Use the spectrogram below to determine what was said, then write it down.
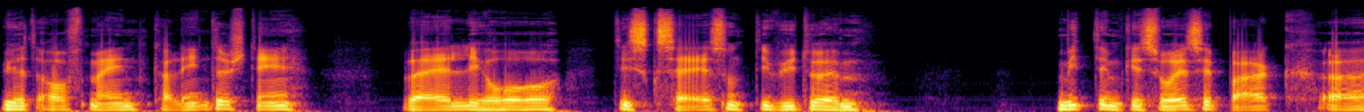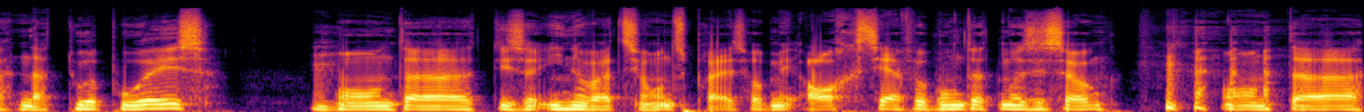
wird auf meinen Kalender stehen, weil ja das Gseis und die Üdolm mit dem Gesäusepark äh, Natur pur ist. Mhm. Und äh, dieser Innovationspreis hat mich auch sehr verwundert, muss ich sagen. und äh,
